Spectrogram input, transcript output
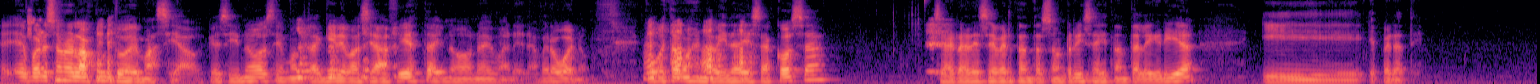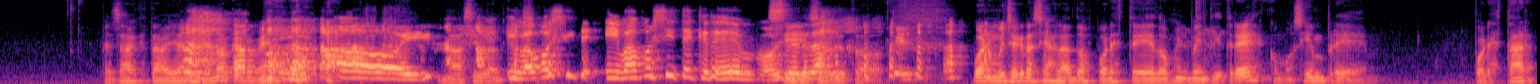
Eh, por eso no la junto demasiado, que si no se monta aquí demasiada fiesta y no, no hay manera. Pero bueno, como estamos en Navidad y esas cosas, se agradece ver tantas sonrisas y tanta alegría. Y espérate, Pensabas que estaba llorando, ¿no, Carmen? Ay. y, vamos si te, y vamos si te creemos, sí, ¿verdad? Sobre todo. Bueno, muchas gracias a las dos por este 2023. Como siempre, por estar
